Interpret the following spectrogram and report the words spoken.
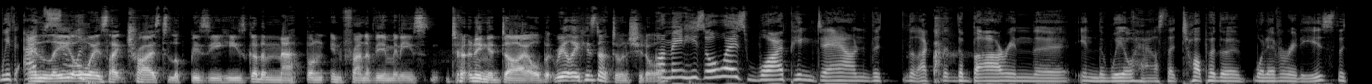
With And Lee always like tries to look busy. He's got a map on in front of him and he's turning a dial, but really he's not doing shit all. I mean, he's always wiping down the, the like the, the bar in the in the wheelhouse, the top of the whatever it is, the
